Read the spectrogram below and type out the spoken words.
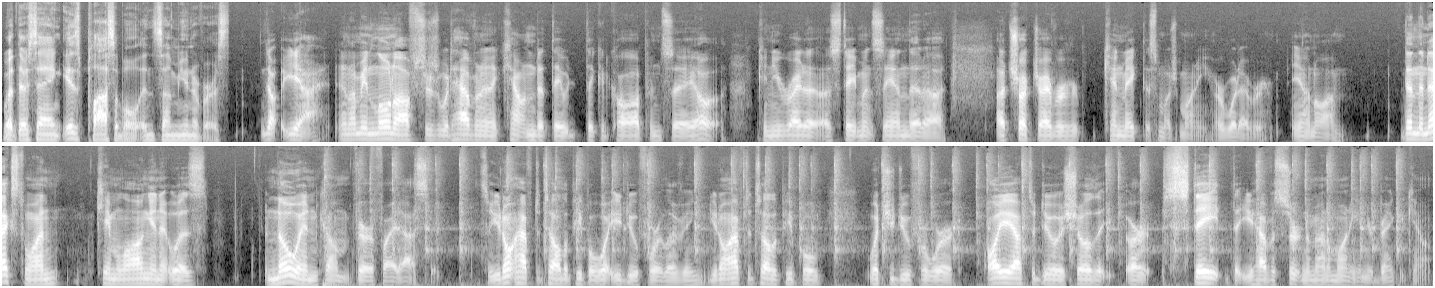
what they're saying is plausible in some universe. No, yeah, and I mean loan officers would have an accountant that they they could call up and say, "Oh, can you write a, a statement saying that uh, a truck driver can make this much money or whatever?" You know. Um, then the next one came along and it was no income verified asset. So you don't have to tell the people what you do for a living. You don't have to tell the people what you do for work. All you have to do is show that or state that you have a certain amount of money in your bank account.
